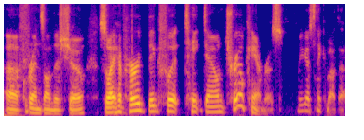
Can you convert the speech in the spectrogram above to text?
uh, friends on this show. So I have heard Bigfoot take down trail cameras. What do you guys think about that?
